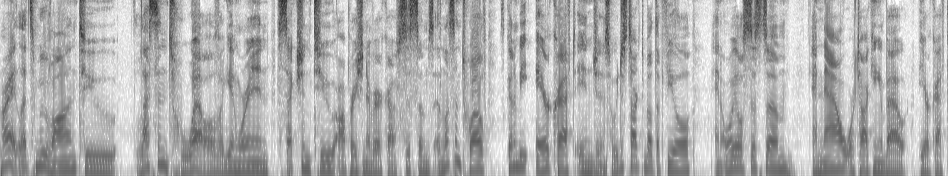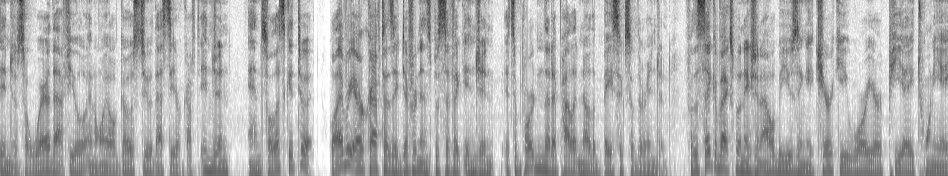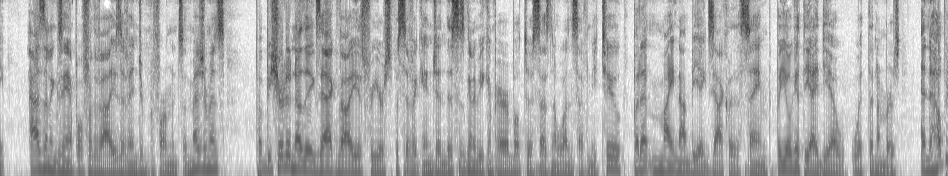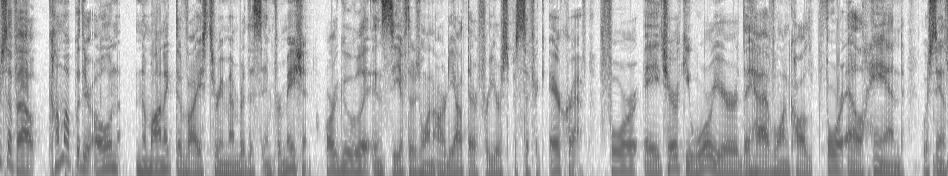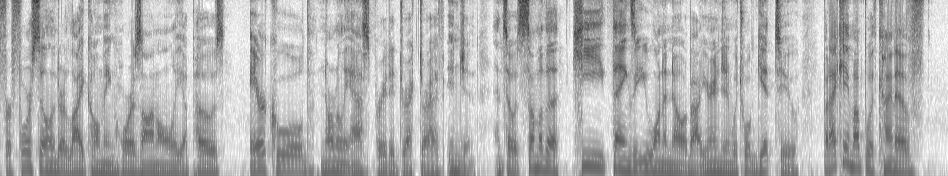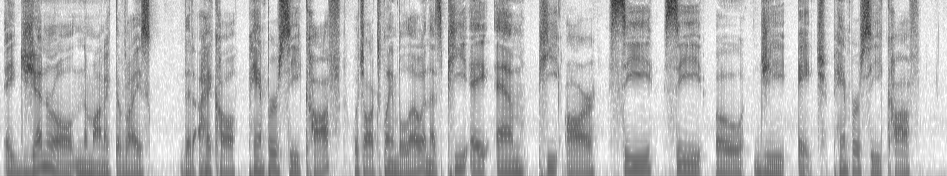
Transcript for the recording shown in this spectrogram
All right, let's move on to lesson 12. Again, we're in section two, operation of aircraft systems, and lesson 12 is going to be aircraft engine. So we just talked about the fuel and oil system. And now we're talking about the aircraft engine. So, where that fuel and oil goes to, that's the aircraft engine. And so, let's get to it. While every aircraft has a different and specific engine, it's important that a pilot know the basics of their engine. For the sake of explanation, I will be using a Cherokee Warrior PA 28 as an example for the values of engine performance and measurements, but be sure to know the exact values for your specific engine. This is going to be comparable to a Cessna 172, but it might not be exactly the same, but you'll get the idea with the numbers. And to help yourself out, come up with your own mnemonic device to remember this information, or Google it and see if there's one already out there for your specific aircraft. For a Cherokee Warrior, they have one called 4L hand, which stands for four cylinder Lycoming horizontally opposed air cooled, normally aspirated direct drive engine. And so it's some of the key things that you want to know about your engine, which we'll get to. But I came up with kind of a general mnemonic device that I call Pamper C Cough, which I'll explain below. And that's P A M P R C C O G H. Pamper C Cough.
